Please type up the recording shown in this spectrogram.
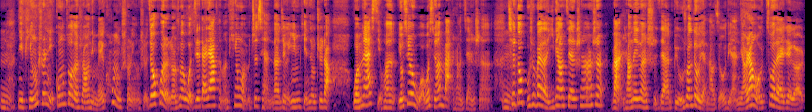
嗯，你平时你工作的时候，你没空吃零食，就或者就是说，我记得大家可能听我们之前的这个音频就知道，我们俩喜欢，尤其是我，我喜欢晚上健身。其实都不是为了一定要健身，而是晚上那段时间，比如说六点到九点，你要让我坐在这个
